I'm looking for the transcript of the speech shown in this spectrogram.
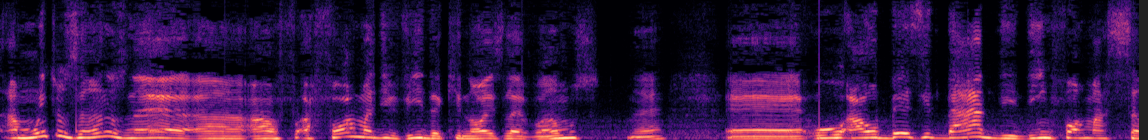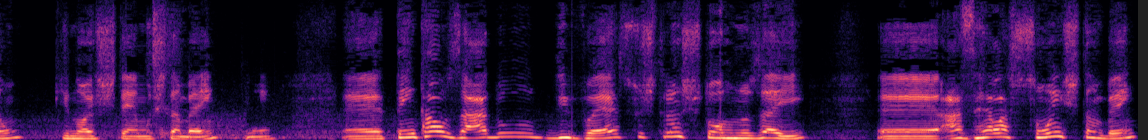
há muitos anos, né, a, a, a forma de vida que nós levamos, né, é, o, a obesidade de informação que nós temos também, né, é, tem causado diversos transtornos aí, é, as relações também,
